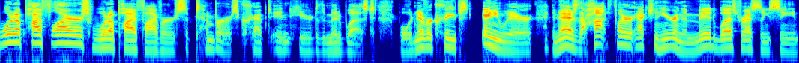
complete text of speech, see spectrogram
What up, high flyers? What up, high fivers? September has crept in here to the Midwest, but it never creeps anywhere, and that is the hot fire action here in the Midwest wrestling scene.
